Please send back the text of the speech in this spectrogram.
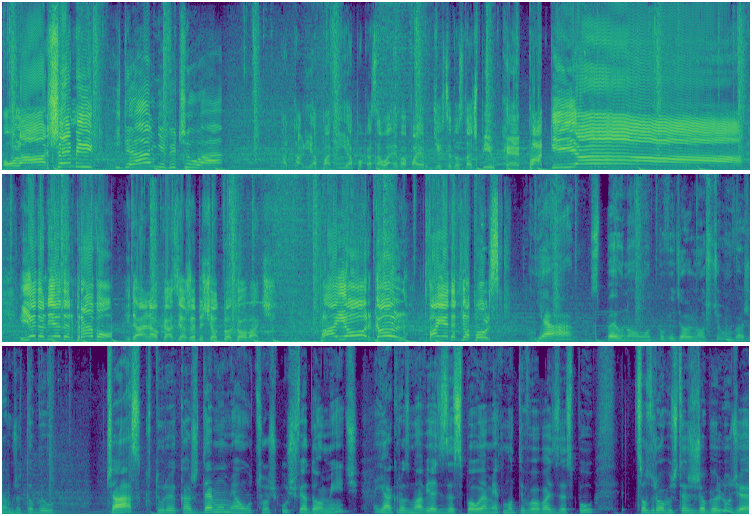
Olar, Szemik! Idealnie wyczuła Natalia Padilla pokazała Ewa Pajor, gdzie chce dostać piłkę. Padilla! 1-1, brawo! Idealna okazja, żeby się odblokować. Pajor, gol! 2-1 dla Polski. Ja z pełną odpowiedzialnością uważam, że to był czas, który każdemu miał coś uświadomić, jak rozmawiać z zespołem, jak motywować zespół, co zrobić też, żeby ludzie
